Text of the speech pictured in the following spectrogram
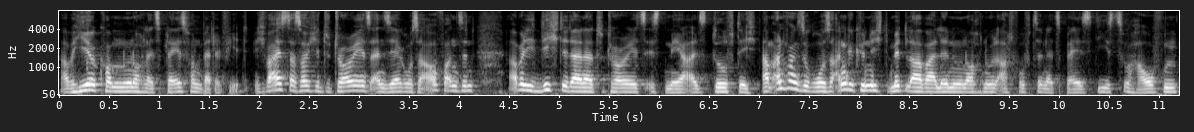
aber hier kommen nur noch Let's Plays von Battlefield. Ich weiß, dass solche Tutorials ein sehr großer Aufwand sind, aber die Dichte deiner Tutorials ist mehr als dürftig. Am Anfang so groß angekündigt, mittlerweile nur noch 0815 Let's Plays, die es zu Haufen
